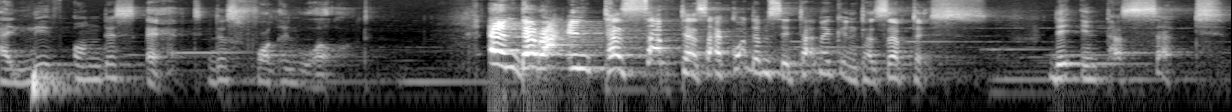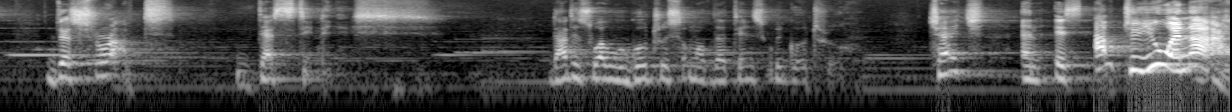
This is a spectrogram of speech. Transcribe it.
I live on this earth, this fallen world. And there are interceptors, I call them satanic interceptors. They intercept, disrupt destinies. That is why we go through some of the things we go through. Church, and it's up to you and I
